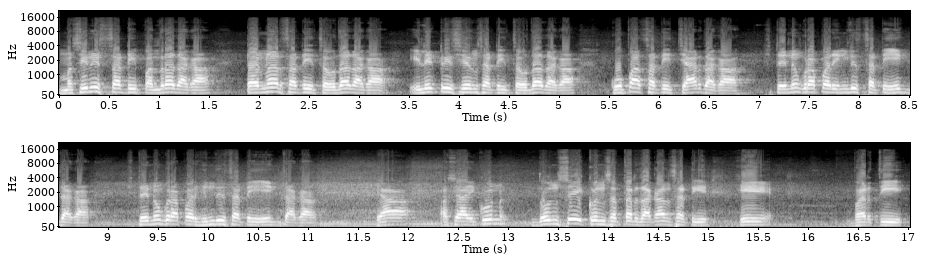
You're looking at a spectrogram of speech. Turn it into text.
मशिनिस्टसाठी पंधरा जागा टर्नरसाठी चौदा जागा इलेक्ट्रिशियनसाठी चौदा जागा कोपासाठी चार जागा स्टेनोग्राफर इंग्लिशसाठी एक जागा स्टेनोग्राफर हिंदीसाठी एक जागा. ह्या अशा एकूण दोनशे एकोणसत्तर जागांसाठी ही भरती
